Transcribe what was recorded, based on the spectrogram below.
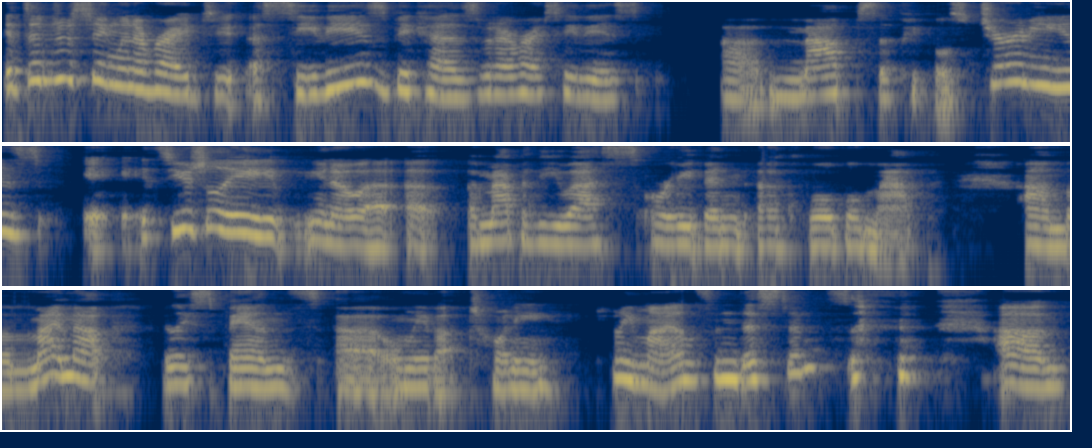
it's interesting whenever I do uh, see these because whenever I see these uh, maps of people's journeys. it's usually, you know, a, a, map of the US or even a global map. Um, but my map really spans uh, only about 20, 20 miles in distance. um,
